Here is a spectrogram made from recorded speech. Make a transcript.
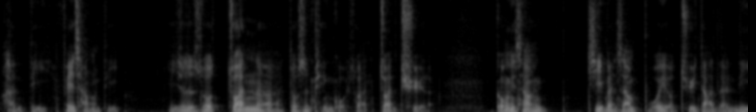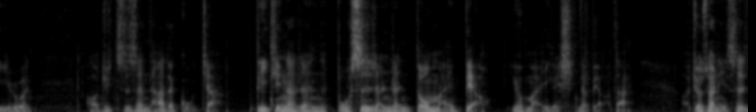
很低，非常低。也就是说，赚呢都是苹果赚赚去了，供应商基本上不会有巨大的利润好去支撑它的股价。毕竟呢，人不是人人都买表又买一个新的表带。就算你是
